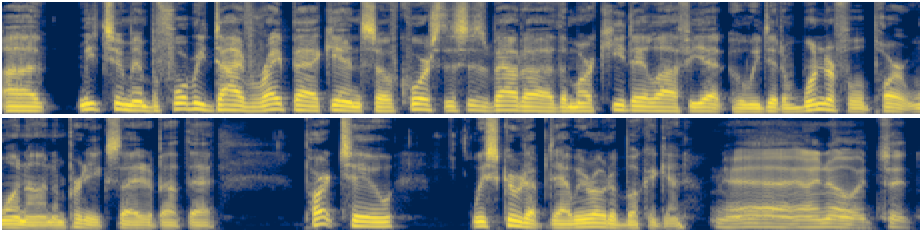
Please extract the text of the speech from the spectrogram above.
Uh, me too, man. Before we dive right back in, so of course this is about uh, the Marquis de Lafayette, who we did a wonderful part one on. I'm pretty excited about that. Part two, we screwed up, Dad. We wrote a book again. Yeah, I know. It's it's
